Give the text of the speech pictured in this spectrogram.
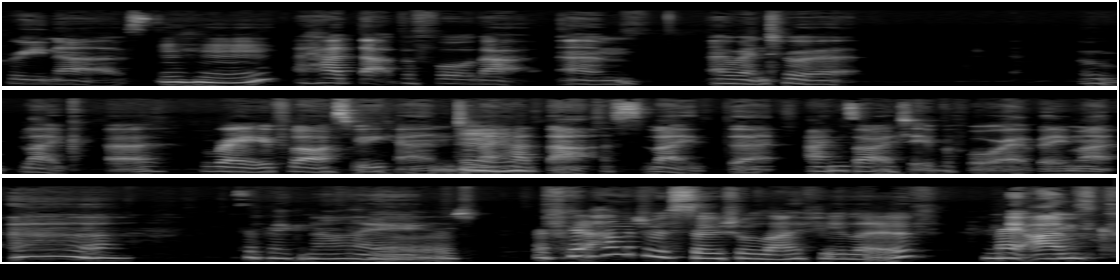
pre-nerves. hmm I had that before that. Um, I went to a like a rave last weekend, and I Mm. had that like the anxiety before it being like, "Ah, it's a big night. I forget how much of a social life you live. Mate, I'm.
